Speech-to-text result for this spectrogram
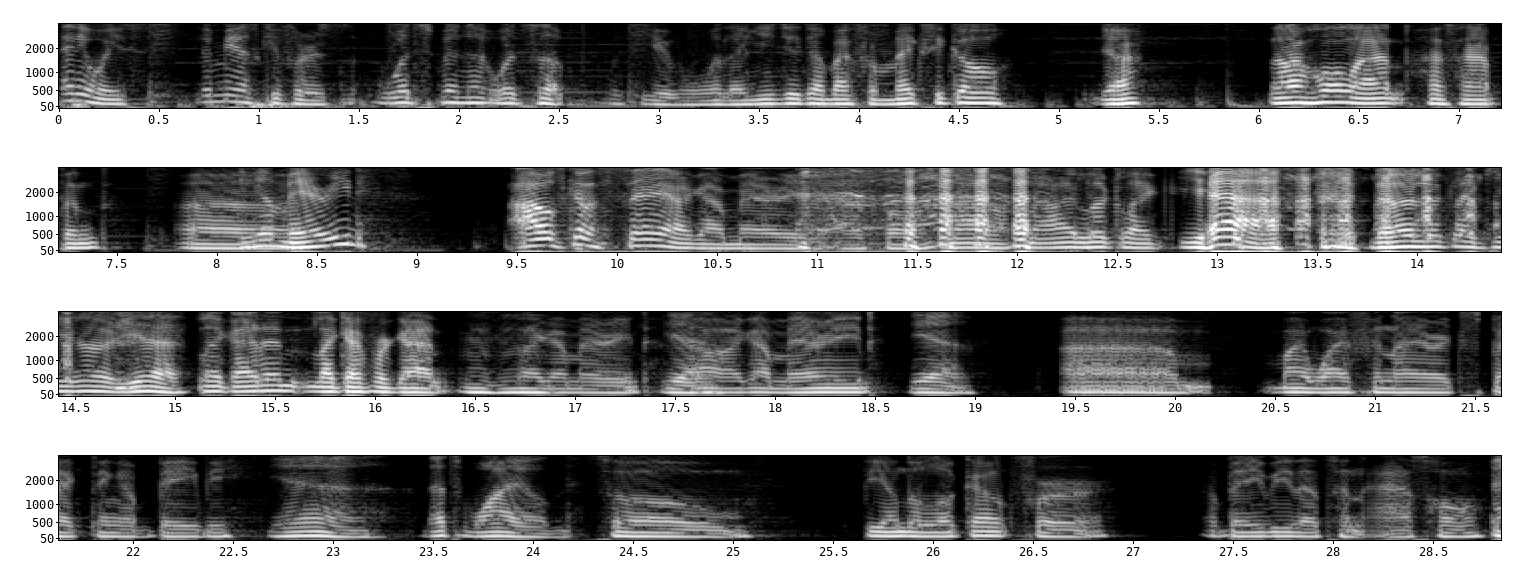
Anyways, let me ask you first. What's been what's up with you? Well, like you just got back from Mexico. yeah, not a whole lot has happened. Uh, You got married? I was gonna say I got married, asshole. now, now I look like Yeah. no, it look like you know. Yeah. like I didn't like I forgot. Mhm. I got married. Yeah. No, I got married. Yeah. Um, my wife and I are expecting a baby, Yeah. That's wild. so be on the lookout for a baby that's an asshole.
